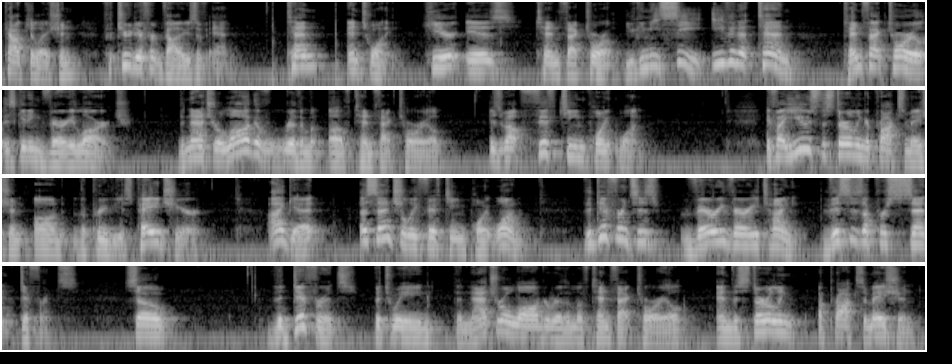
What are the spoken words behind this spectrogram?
calculation for two different values of n, 10 and 20. Here is 10 factorial. You can see, even at 10, 10 factorial is getting very large. The natural logarithm of 10 factorial is about 15.1. If I use the Stirling approximation on the previous page here, I get essentially 15.1. The difference is very, very tiny. This is a percent difference. So the difference between the natural logarithm of 10 factorial and the Stirling approximation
